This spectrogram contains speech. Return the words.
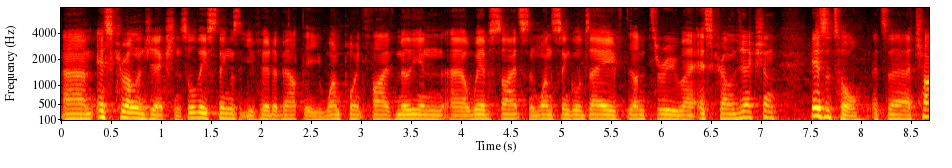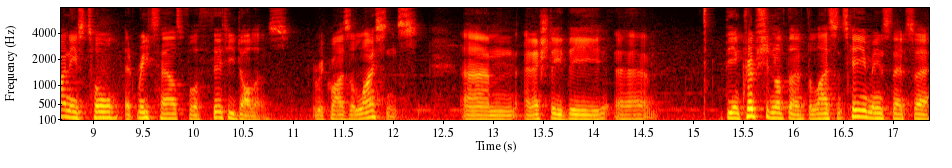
Um, SQL injections, all these things that you've heard about, the 1.5 million uh, websites in one single day done through uh, SQL injection. Here's a tool. It's a Chinese tool. It retails for $30. It requires a license. Um, and actually the, uh, the encryption of the, the license key means that uh,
